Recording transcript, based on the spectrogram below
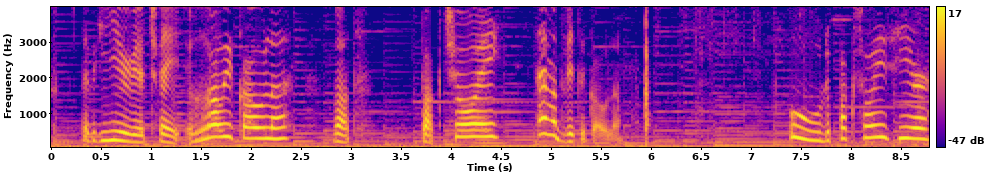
Dan heb ik hier weer twee rode kolen, wat pak choy en wat witte kolen. Oeh, de pak choy is hier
